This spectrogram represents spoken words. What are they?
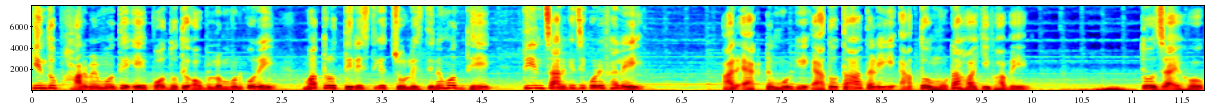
কিন্তু ফার্মের মধ্যে এই পদ্ধতি অবলম্বন করে মাত্র তিরিশ থেকে চল্লিশ দিনের মধ্যে তিন চার কেজি করে ফেলে। আর একটা মুরগি এত তাড়াতাড়ি, এত মোটা হয় কীভাবে? তো যাই হোক,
